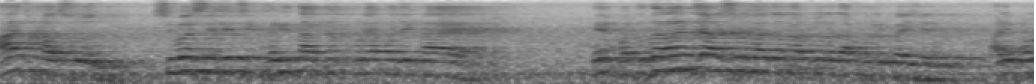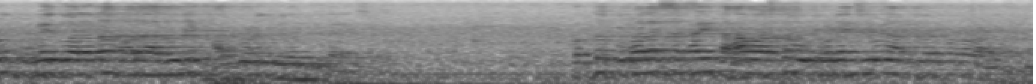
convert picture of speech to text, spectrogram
आजपासून शिवसेनेची खरी ताकद पुण्यामध्ये काय आहे? हे मतदारांच्या आशीर्वादानं आपल्याला दाखवली पाहिजे. आणि म्हणून उमेदवारांना मला अजून एक हात जोडून विनंती करायची फक्त तुम्हाला सकाळी दहा वाजता उठवण्याची वेळ आपल्याला वाढली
